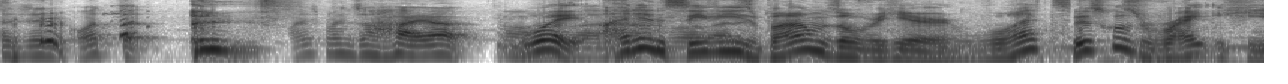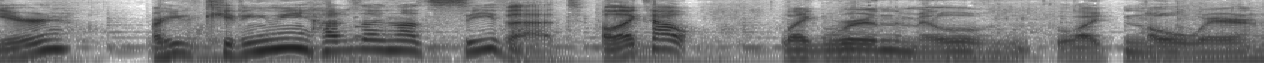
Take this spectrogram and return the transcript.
I didn't. What the? Why is mine so high up? Oh, Wait, uh, I didn't see these biomes over here. What? This was right here? Are you kidding me? How did I not see that? I like how, like, we're in the middle of, like, nowhere.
